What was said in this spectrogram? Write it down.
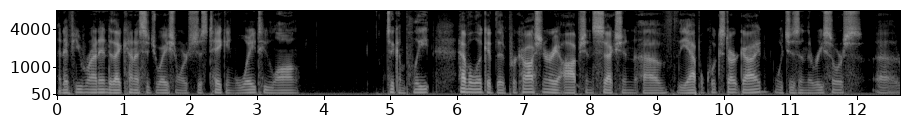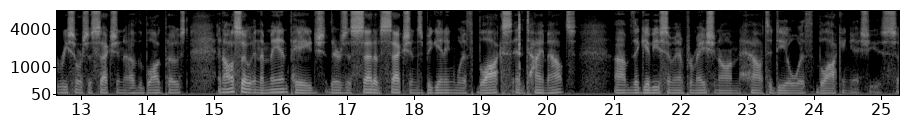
And if you run into that kind of situation where it's just taking way too long to complete, have a look at the precautionary options section of the Apple Quick Start Guide, which is in the resource uh, resources section of the blog post. And also in the man page, there's a set of sections beginning with blocks and timeouts um, that give you some information on how to deal with blocking issues. So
